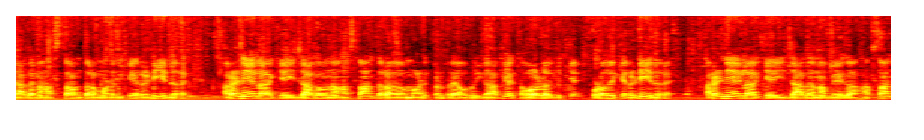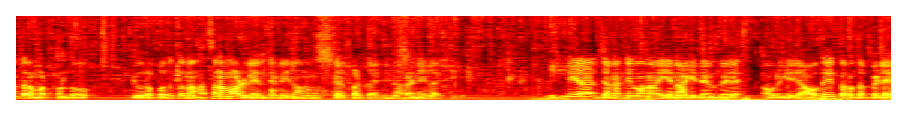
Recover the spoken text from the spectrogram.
ಜಾಗನ ಹಸ್ತಾಂತರ ಮಾಡೋದಕ್ಕೆ ರೆಡಿ ಇದ್ದಾರೆ. ಅರಣ್ಯ ಇಲಾಖೆ ಈ ಜಾಗವನ್ನು ಹಸ್ತಾಂತರ ಮಾಡಿಕೊಂಡ್ರೆ ಅವರು ಈಗಾಗಲೇ ತಗೊಳ್ಳೋದಕ್ಕೆ, ಕೊಡೋದಕ್ಕೆ ರೆಡಿ ಇದ್ದಾರೆ. ಅರಣ್ಯ ಇಲಾಖೆ ಈ ಜಾಗನ ಬೇಗ ಹಸ್ತಾಂತರ ಮಾಡಿಕೊಂಡು ಇವರ ಬದುಕನ್ನು ಹಸನ ಮಾಡಲಿ ಅಂತೇಳಿ ನಾನು ಕೇಳ್ಕೊಳ್ತಾ ಇದ್ದೀನಿ ಅರಣ್ಯ ಇಲಾಖೆಗೆ. ಇಲ್ಲಿಯ ಜನಜೀವನ ಏನಾಗಿದೆ ಅಂದರೆ ಅವರಿಗೆ ಯಾವುದೇ ಥರದ ಬೆಳೆ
